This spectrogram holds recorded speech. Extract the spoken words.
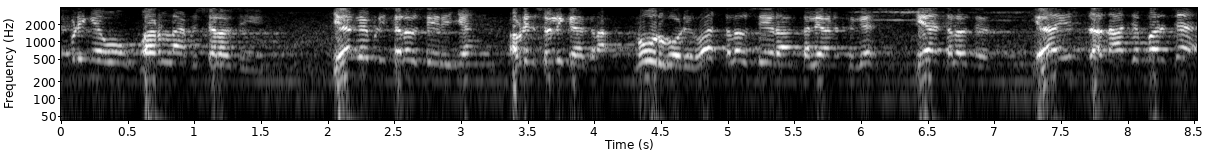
எப்படிங்க வரலாம் இப்படி செலவு செய்யும் ஏங்க இப்படி செலவு செய்யறீங்க அப்படின்னு சொல்லி கேட்கறான் நூறு கோடி ரூபாய் செலவு செய்யறான் கல்யாணத்துக்கு. ஏன் செலவு செய்ய ஏன் இஷ்டம்? நான் சம்பாரிச்சேன்.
